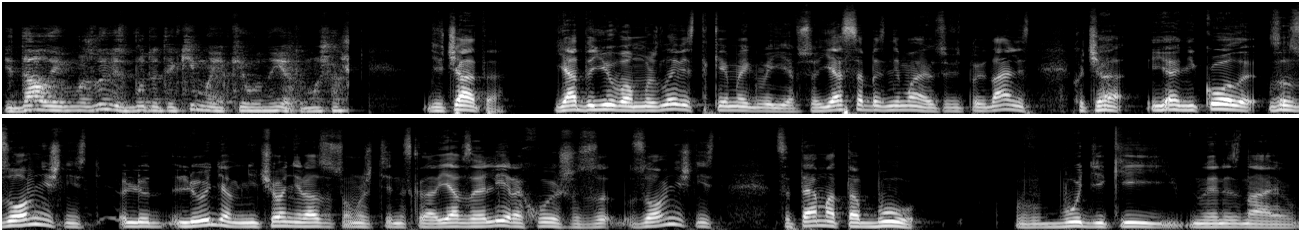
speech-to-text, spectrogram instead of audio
і дали їм можливість бути такими, які вони є. Тому що Дівчата, я даю вам можливість такими, як ви є. Все, я себе знімаю цю відповідальність. Хоча я ніколи за зовнішність лю- людям нічого ні разу в своєму житті не сказав. Я взагалі рахую, що зовнішність це тема табу в будь-якій, ну я не знаю,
